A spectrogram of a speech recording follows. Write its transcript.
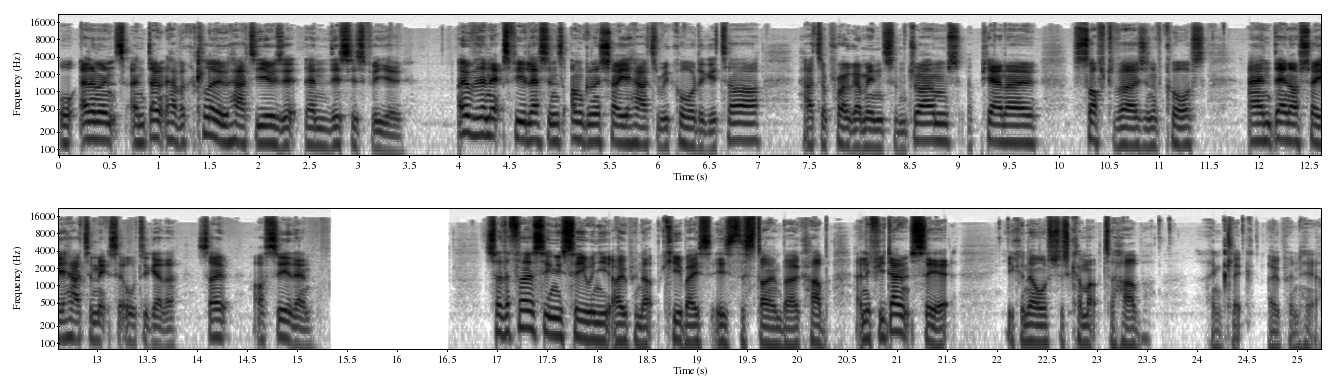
or Elements and don't have a clue how to use it, then this is for you. Over the next few lessons, I'm going to show you how to record a guitar, how to program in some drums, a piano, soft version of course, and then I'll show you how to mix it all together. So I'll see you then. So the first thing you see when you open up Cubase is the Steinberg hub and if you don't see it you can always just come up to hub and click open here.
